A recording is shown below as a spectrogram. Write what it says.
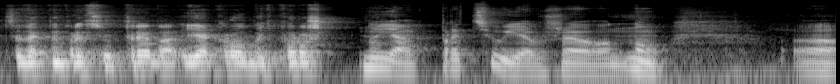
Це так не працює. Треба, як робить Порошенко. Ну як, працює вже, ну. е,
